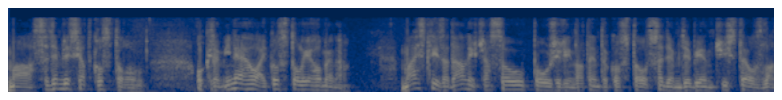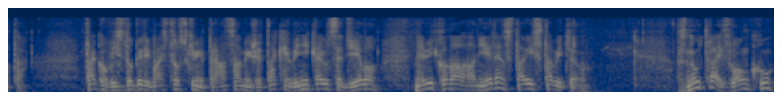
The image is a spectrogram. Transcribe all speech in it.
má 70 kostolov. Okrem iného aj kostol jeho mena. Majstri za dávnych časov použili na tento kostol sedem debien čistého zlata. Tak ho vyzdobili majstrovskými prácami, že také vynikajúce dielo nevykonal ani jeden starý staviteľ. Znútra aj zvonku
